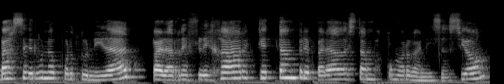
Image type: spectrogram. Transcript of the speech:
va a ser una oportunidad para reflejar qué tan preparado estamos como organización.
